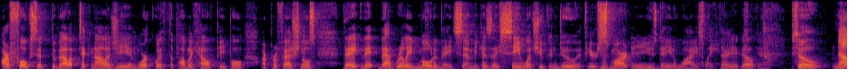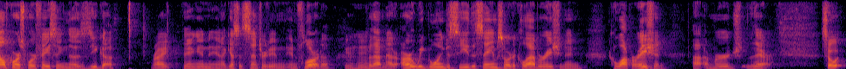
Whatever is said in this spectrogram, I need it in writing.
our folks that develop technology and work with the public health people, our professionals, they, they, that really motivates them because they see what you can do if you're mm-hmm. smart and you use data wisely. There you go. Yeah. So now, of course, we're facing the Zika right. thing, and, and I guess it's centered in, in Florida, mm-hmm. for that matter. Are we going to see the same sort of collaboration and cooperation uh, emerge there? So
